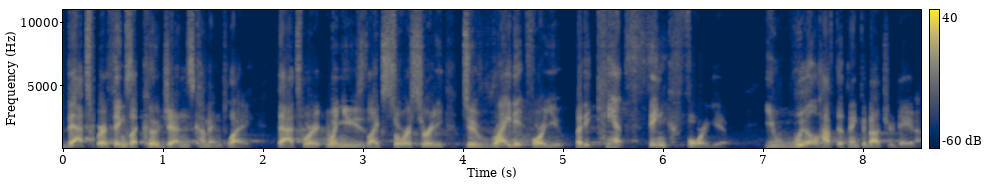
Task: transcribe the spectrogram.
that's where things like CodeGens come in play. That's where when you use like Sourcery to write it for you, but it can't think for you. You will have to think about your data.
